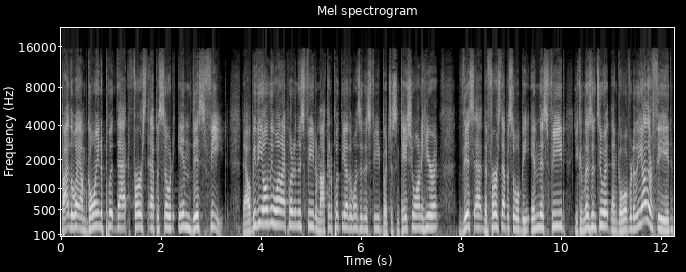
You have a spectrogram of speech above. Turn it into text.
By the way, I'm going to put that first episode in this feed. That will be the only one I put in this feed. I'm not going to put the other ones in this feed, but just in case you want to hear it, this the first episode will be in this feed. You can listen to it, then go over to the other feed,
